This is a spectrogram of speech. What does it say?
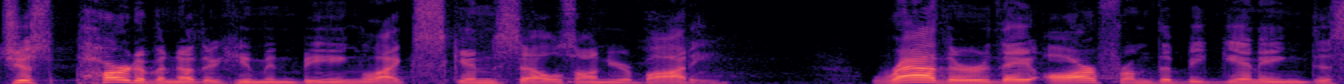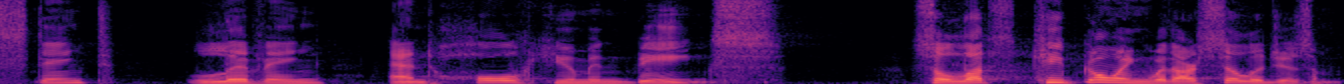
just part of another human being like skin cells on your body. Rather, they are from the beginning distinct, living, and whole human beings. So let's keep going with our syllogism.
